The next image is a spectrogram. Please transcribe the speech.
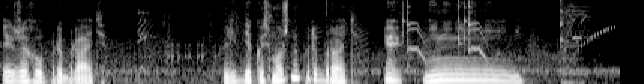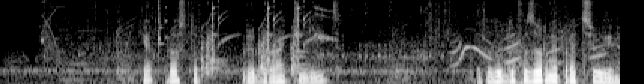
Як же його прибрати? Лід якось можна прибрати? Ні-ні-ні-ні-ні. Як просто прибрати лід? Тобто тут дифузор не працює.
